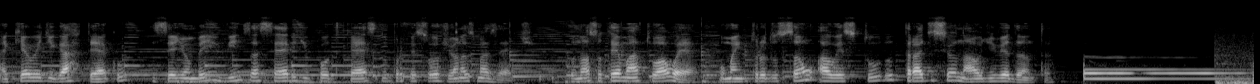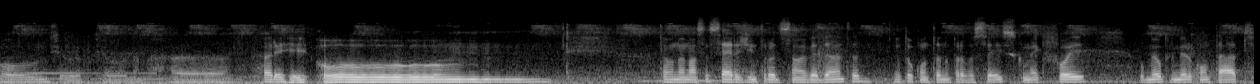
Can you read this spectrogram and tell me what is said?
aqui é o Edgar Teco e sejam bem-vindos à série de podcast do professor Jonas Mazetti. O nosso tema atual é Uma Introdução ao Estudo Tradicional de Vedanta. Om Om. Então, na nossa série de introdução a Vedanta, eu estou contando para vocês como é que foi o meu primeiro contato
